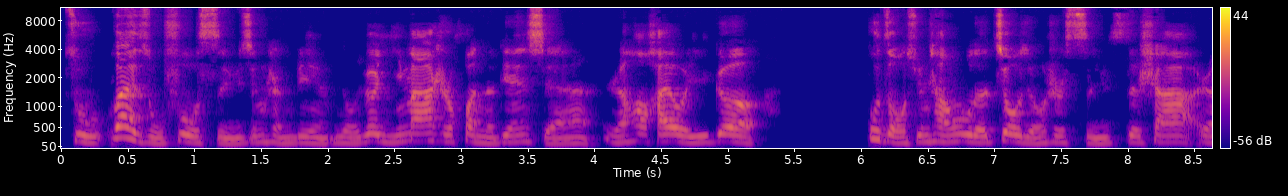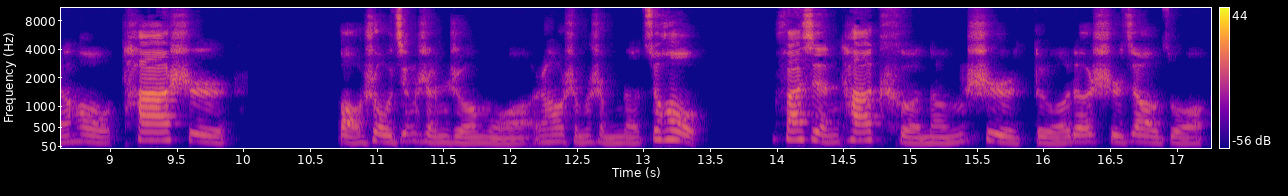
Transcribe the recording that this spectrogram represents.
祖外祖父死于精神病，有一个姨妈是患的癫痫，然后还有一个不走寻常路的舅舅是死于自杀，然后他是饱受精神折磨，然后什么什么的，最后发现他可能是得的是叫做。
